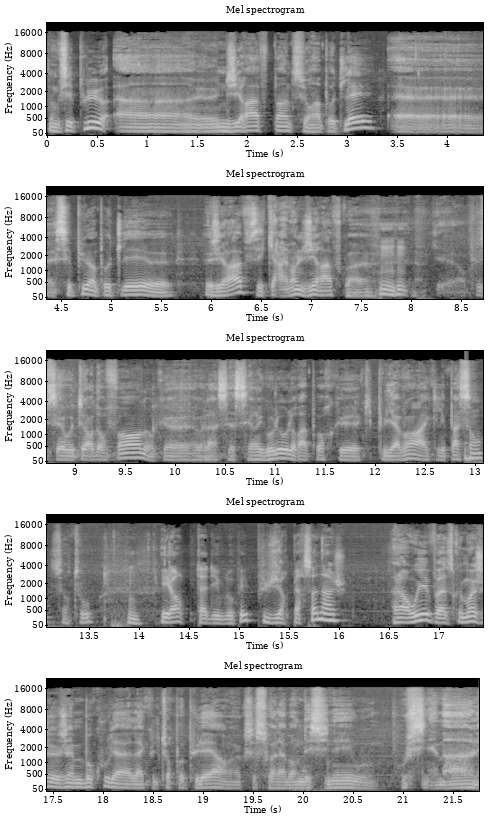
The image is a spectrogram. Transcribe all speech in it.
Donc c'est plus un- une girafe peinte sur un potelet, euh, c'est plus un potelet euh, girafe, c'est carrément une girafe quoi. Donc, en plus c'est à hauteur d'enfant, donc euh, voilà, c'est assez rigolo le rapport qu'il peut y avoir avec les passants surtout. Et là, tu as développé plusieurs personnages. Alors oui, parce que moi j'aime beaucoup la, la culture populaire, euh, que ce soit la bande dessinée ou, ou le cinéma, les,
